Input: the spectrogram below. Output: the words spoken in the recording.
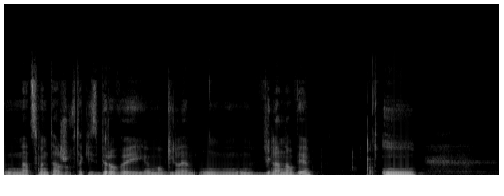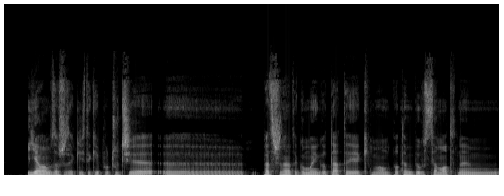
na cmentarzu w takiej zbiorowej mogile mm, w Wilanowie. I ja mam zawsze jakieś takie poczucie, yy, patrzę na tego mojego tatę, jakim on potem był samotnym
